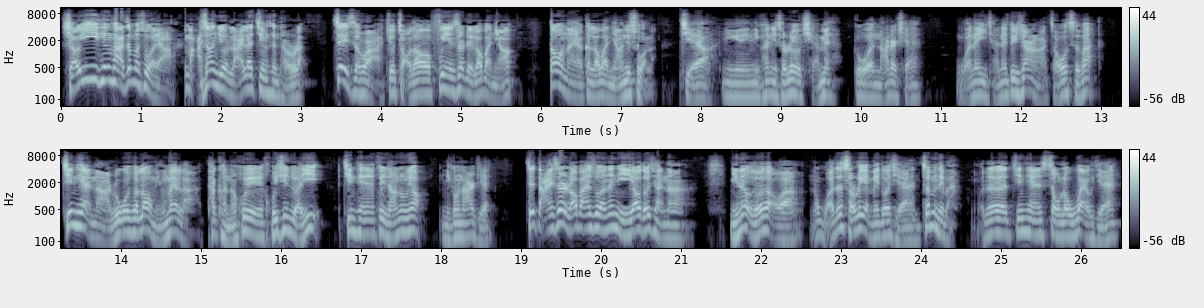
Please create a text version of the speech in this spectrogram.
小易一听他这么说呀，马上就来了精神头了。这时候啊，就找到复印社的老板娘，到那呀，跟老板娘就说了：“姐呀，你你看你手里有钱没？给我拿点钱。我那以前的对象啊，找我吃饭。今天呢，如果说唠明白了，他可能会回心转意。”今天非常重要，你给我拿点钱。这答应事儿，老板说：“那你要多少钱呢？你那有多少啊？那我这手里也没多钱。这么的吧，我这今天收了五百块钱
